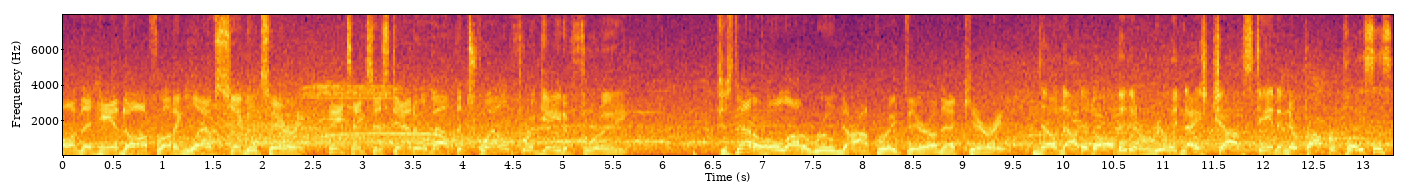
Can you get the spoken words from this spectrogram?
On the handoff, running left, Singletary. He takes us down to about the 12 for a gain of three. Just not a whole lot of room to operate there on that carry. No, not at all. They did a really nice job staying in their proper places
